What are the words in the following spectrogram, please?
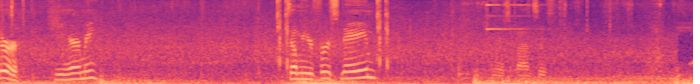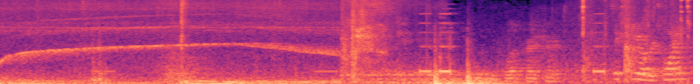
Sir, can you hear me? Tell me your first name. Unresponsive. Blood pressure. 60 over 20.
